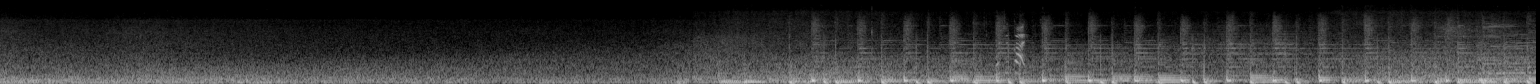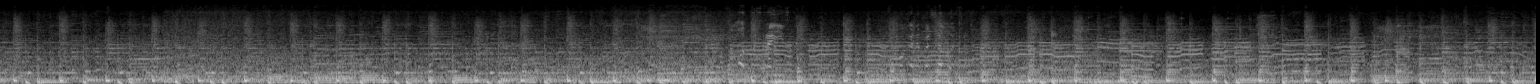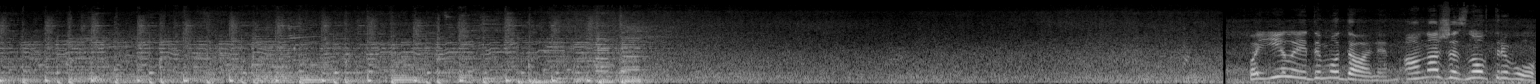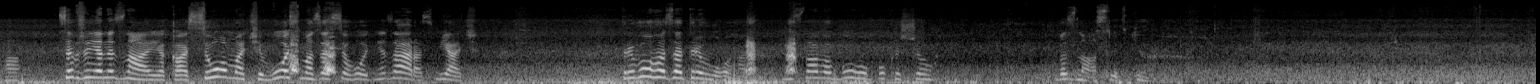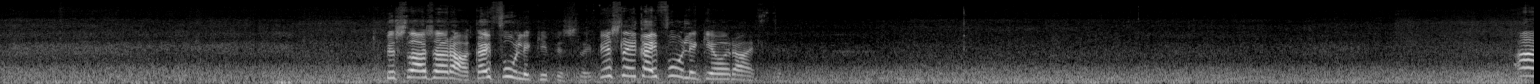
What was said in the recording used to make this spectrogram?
Поїли, йдемо далі. А у нас же знов тривога. Це вже я не знаю, яка сьома чи восьма за сьогодні. Зараз м'яч. Тривога за тривога. Ну, слава Богу, поки що без наслідків. Пішла жара, кайфуліки пішли. Пішли кайфуліки у Расті.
